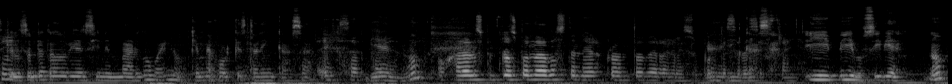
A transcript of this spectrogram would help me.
que los han tratado bien, sin embargo, bueno, qué mejor que estar en casa. Exacto. Bien, ¿no? Ojalá los, los podamos tener pronto de regreso porque se les extraña. Y vivos y bien, ¿no?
